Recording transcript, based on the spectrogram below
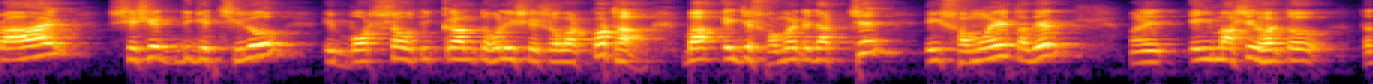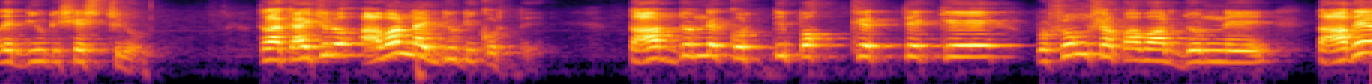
প্রায় শেষের দিকে ছিল। এই বর্ষা অতিক্রান্ত হলেই শেষ হওয়ার কথা বা এই যে সময়টা যাচ্ছে, এই সময়ে তাদের মানে এই মাসে হয়তো তাদের ডিউটি শেষ ছিল। তারা চাইছিল আবার নাইট ডিউটি করতে। তার জন্যে কর্তৃপক্ষের থেকে প্রশংসা পাওয়ার জন্যে, তাদের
